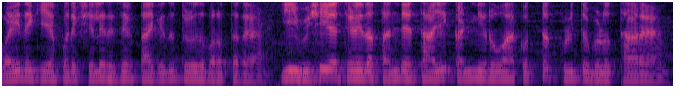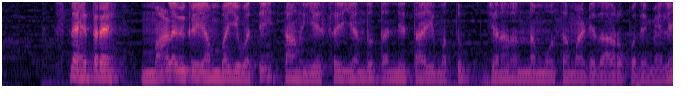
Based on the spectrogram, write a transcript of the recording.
ವೈದ್ಯಕೀಯ ಪರೀಕ್ಷೆಯಲ್ಲಿ ರಿಜೆಕ್ಟ್ ಆಗಿದ್ದು ತಿಳಿದು ಬರುತ್ತದೆ ಈ ವಿಷಯ ತಿಳಿದ ತಂದೆ ತಾಯಿ ಕಣ್ಣೀರು ಹಾಕುತ್ತಾ ಕುಳಿತು ಬೀಳುತ್ತಾರೆ ಸ್ನೇಹಿತರೆ, ಮಾಳವಿಕ ಎಂಬ ಯುವತಿ ತಾನು ಎಸ್ ಐ ಎಂದು ತಂದೆ ತಾಯಿ ಮತ್ತು ಜನರನ್ನು ಮೋಸ ಮಾಡಿದ ಆರೋಪದ ಮೇಲೆ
